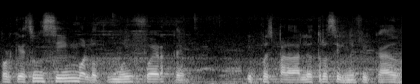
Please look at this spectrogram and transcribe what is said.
porque es un símbolo muy fuerte y pues para darle otro significado.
